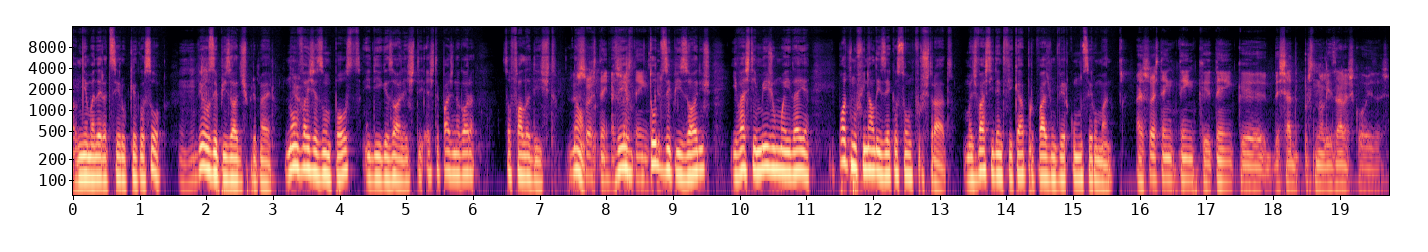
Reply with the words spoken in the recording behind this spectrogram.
a minha maneira de ser, o que é que eu sou, Uhum. vê os episódios primeiro. Não vejas um post e digas: olha, este- esta página agora só fala disto. Não, têm- vê todos os episódios e vais ter mesmo uma ideia. Podes no final dizer que eu sou um frustrado, mas vais te identificar porque vais me ver como um ser humano. As pessoas têm, têm, que, têm que deixar de personalizar as coisas.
